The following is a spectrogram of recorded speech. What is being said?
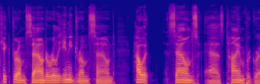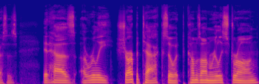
kick drum sound, or really any drum sound, how it sounds as time progresses. It has a really sharp attack, so it comes on really strong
